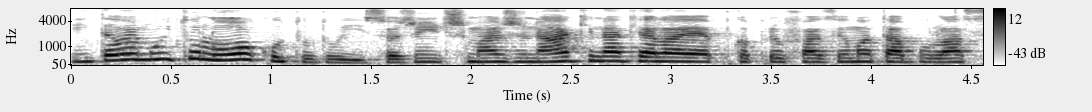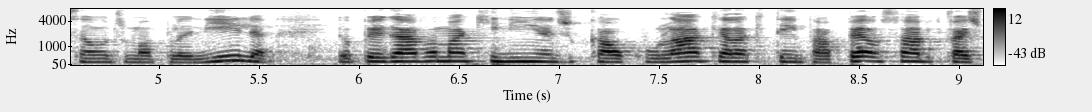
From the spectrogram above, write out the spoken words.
Então é muito louco tudo isso. A gente imaginar que naquela época, para eu fazer uma tabulação de uma planilha, eu pegava a maquininha de calcular, aquela que tem papel, sabe? Que faz.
